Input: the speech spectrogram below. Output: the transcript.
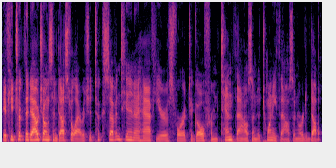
If you took the Dow Jones Industrial Average, it took 17 and a half years for it to go from 10,000 to 20,000 or to double.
